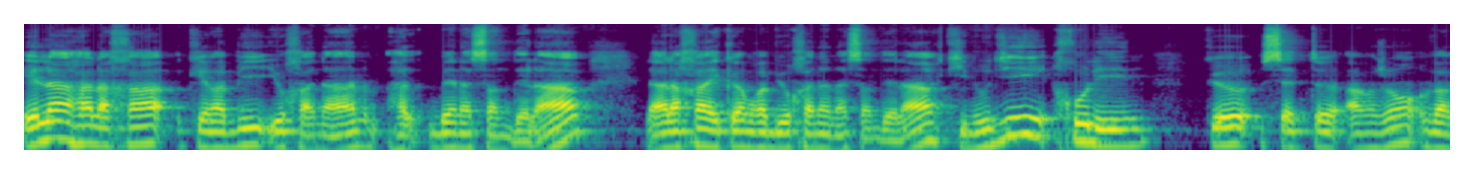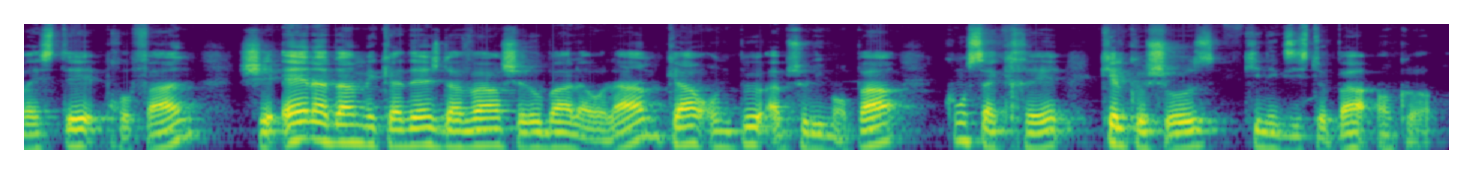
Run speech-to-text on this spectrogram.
Et la halacha kerabi Yochanan ben Asandelar. La halacha est comme Rabbi Yochanan Asandelar qui nous dit chulin que cet argent va rester profane. Chez En Adam Mekadesh Davar Sheloba Olam, car on ne peut absolument pas consacrer quelque chose qui n'existe pas encore.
